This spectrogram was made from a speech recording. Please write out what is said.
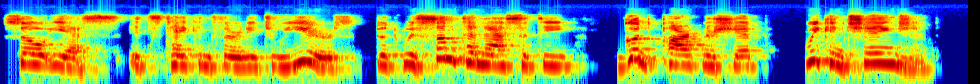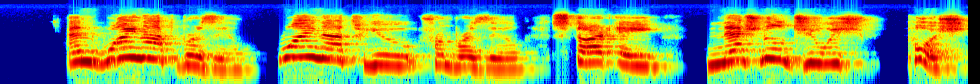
So, yes, it's taken 32 years, but with some tenacity, good partnership, we can change it. And why not Brazil? Why not you from Brazil start a national Jewish push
